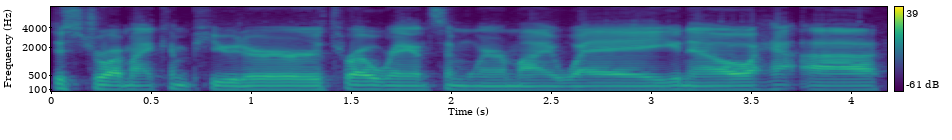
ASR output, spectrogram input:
destroy my computer, throw ransomware my way, you know, ha- uh,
